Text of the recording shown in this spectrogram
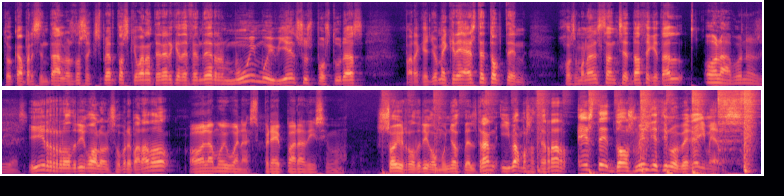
toca presentar a los dos expertos que van a tener que defender muy muy bien sus posturas para que yo me crea este top 10. José Manuel Sánchez Dace, ¿qué tal? Hola, buenos días. Y Rodrigo Alonso, ¿preparado? Hola, muy buenas, preparadísimo. Soy Rodrigo Muñoz Beltrán y vamos a cerrar este 2019 Gamers.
